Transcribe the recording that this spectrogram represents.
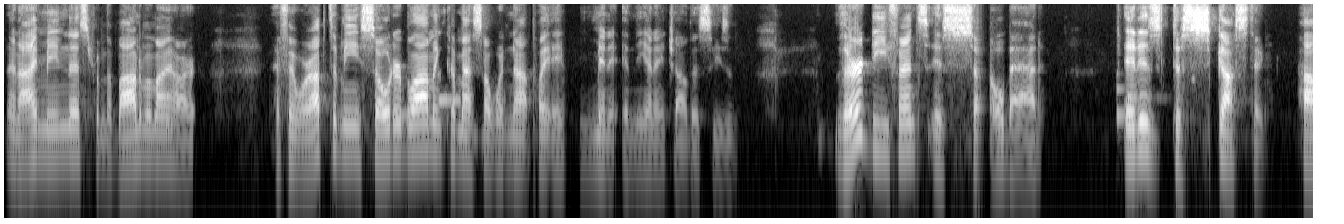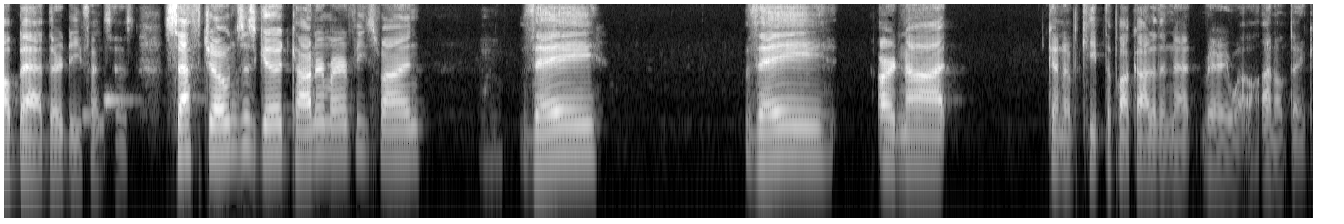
and I mean this from the bottom of my heart. If it were up to me, Soderblom and Commesso would not play a minute in the NHL this season. Their defense is so bad. It is disgusting how bad their defense is. Seth Jones is good. Connor Murphy's fine. They they are not gonna keep the puck out of the net very well, I don't think.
